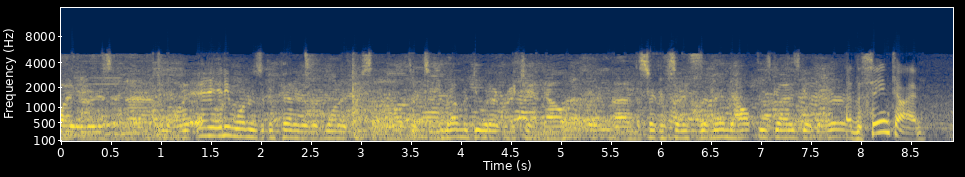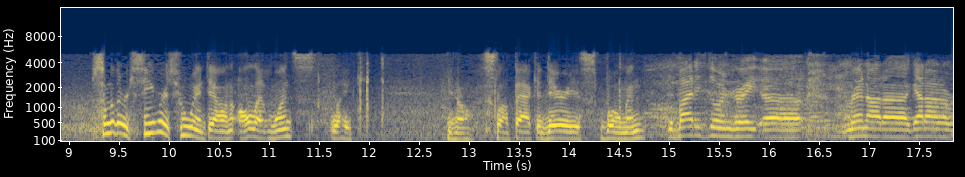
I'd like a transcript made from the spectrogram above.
five years, and uh, you know, anyone who's a competitor would want to do something to help their team. But I'm going to do whatever I can now, uh, in the circumstances I'm in, to help these guys get better. At the same time, some of the receivers who went down all at once, like, you know, slot back Adarius Bowman, The body's doing great. Uh, ran out, uh, got out of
